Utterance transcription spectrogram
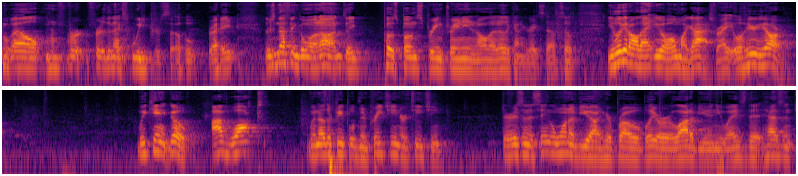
well for for the next week or so, right? There's nothing going on. They postponed spring training and all that other kind of great stuff. So you look at all that and you go, oh my gosh, right? Well, here you are. We can't go. I've walked when other people have been preaching or teaching. There isn't a single one of you out here, probably, or a lot of you, anyways, that hasn't,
